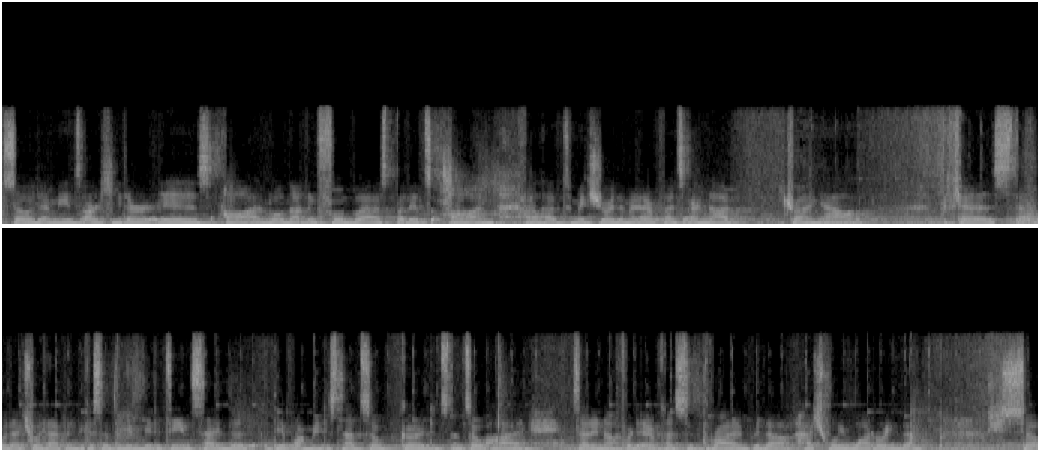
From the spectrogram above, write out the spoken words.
So that means our heater is on. Well, not in full blast, but it's on. I'll have to make sure that my air plants are not drying out because that would actually happen because of the humidity inside the, the apartment is not so good, it's not so high, it's not enough for the air plants to thrive without actually watering them. So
